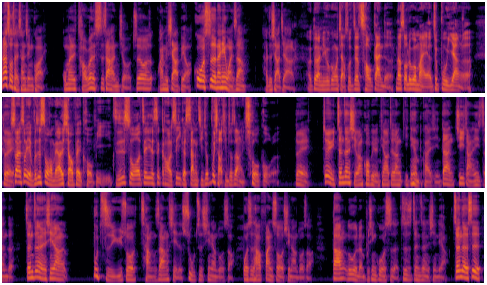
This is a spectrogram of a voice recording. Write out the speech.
那时候才三千块，我们讨论厮杀很久，最后我还没下标。过世的那天晚上，他就下架了。哦，对啊，你又跟我讲说这超干的，那时候如果买了就不一样了。对，虽然说也不是说我们要去消费科比，只是说这件事刚好是一个商机，就不小心就让你错过了。对，对于真正喜欢科比的人听到这张一定很不开心。但其实讲的是真的，真正的限量不止于说厂商写的数字限量多少，或是他贩售的限量多少。当如果人不幸过世了，这是真正的限量，真的是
